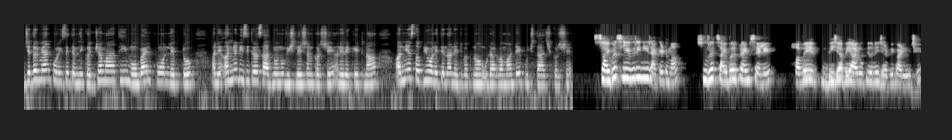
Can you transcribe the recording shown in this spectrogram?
જે દરમિયાન પોલીસે તેમની કબજામાંથી મોબાઈલ, ફોન, લેપટોપ અને અન્ય ડિજિટલ સાધનોનું વિશ્લેષણ કરશે અને રેકેટના અન્ય સભ્યો અને તેના નેટવર્કનો ઉડાડવા માટે પૂછતાછ કરશે. સાયબર સ્લેવરીની રેકેટમાં સુરત સાયબર ક્રાઇમ સેલે હવે બીજા બે આરોપીઓને ઝડપી પાડ્યું છે.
